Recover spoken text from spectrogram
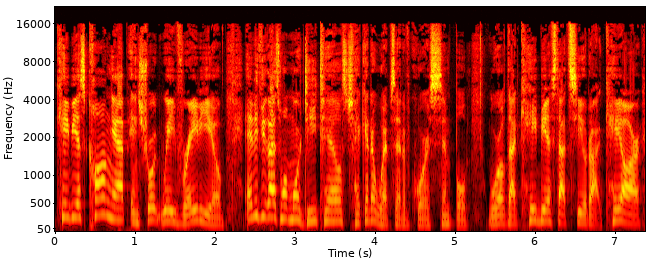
KBS Kong app, and shortwave radio. And if you guys want more details, check out our website, of course. Simple. World.kbs.co.kr.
